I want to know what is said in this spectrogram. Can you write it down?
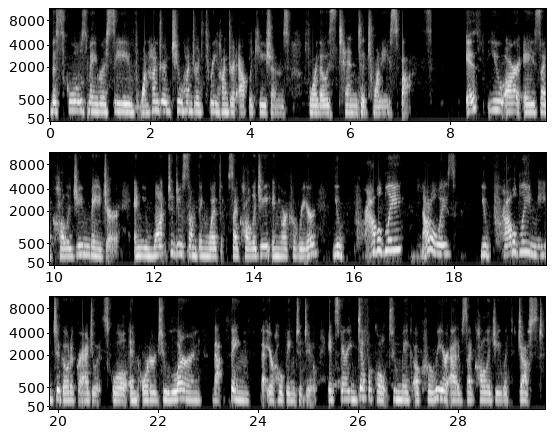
the schools may receive 100, 200, 300 applications for those 10 to 20 spots. If you are a psychology major and you want to do something with psychology in your career, you probably, not always, you probably need to go to graduate school in order to learn that thing that you're hoping to do. It's very difficult to make a career out of psychology with just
